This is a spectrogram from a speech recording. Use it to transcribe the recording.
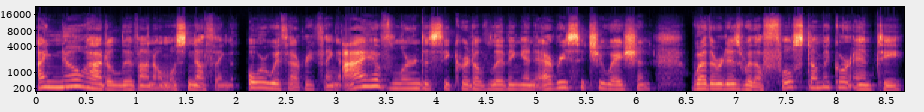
I know how to live on almost nothing or with everything. I have learned the secret of living in every situation, whether it is with a full stomach or empty,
